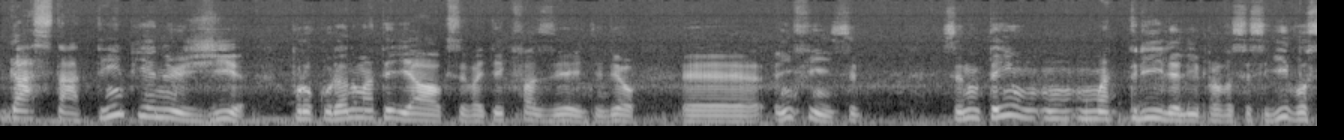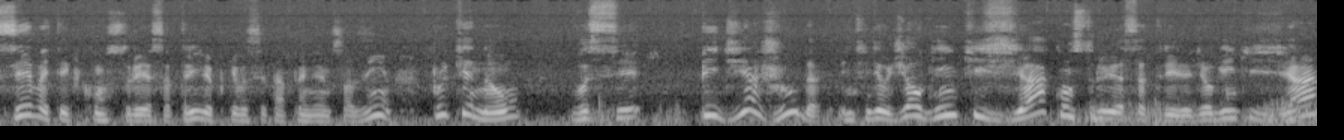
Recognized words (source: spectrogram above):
gastar tempo e energia procurando material que você vai ter que fazer, entendeu? É, enfim, você você não tem um, uma trilha ali para você seguir, você vai ter que construir essa trilha porque você está aprendendo sozinho. Por que não você pedir ajuda, entendeu? De alguém que já construiu essa trilha, de alguém que já,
